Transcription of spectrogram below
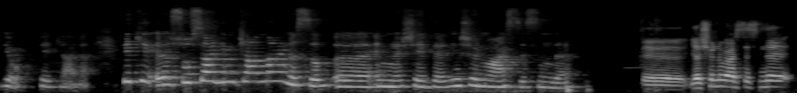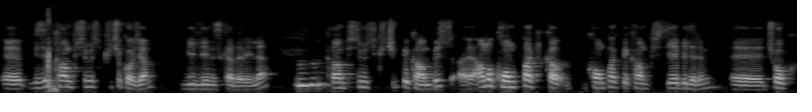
Yok, pekala. Peki e, sosyal imkanlar nasıl e, Emre şeyde, Yaşar Üniversitesi'nde? Ee, Yaşar Üniversitesi'nde e, bizim kampüsümüz küçük hocam bildiğiniz kadarıyla. Hı hı. Kampüsümüz küçük bir kampüs e, ama kompakt kompakt bir kampüs diyebilirim. E, çok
